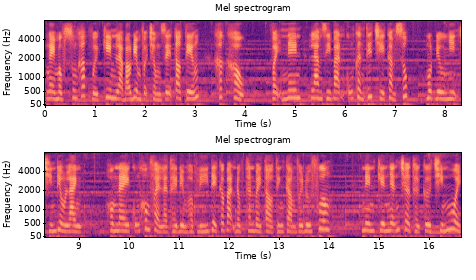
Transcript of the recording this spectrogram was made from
Ngày mộc xung khắc với kim là báo điểm vợ chồng dễ to tiếng, khắc khẩu. Vậy nên, làm gì bạn cũng cần tiết chế cảm xúc, một điều nhịn chín điều lành. Hôm nay cũng không phải là thời điểm hợp lý để các bạn độc thân bày tỏ tình cảm với đối phương. Nên kiên nhẫn chờ thời cơ chín muồi,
